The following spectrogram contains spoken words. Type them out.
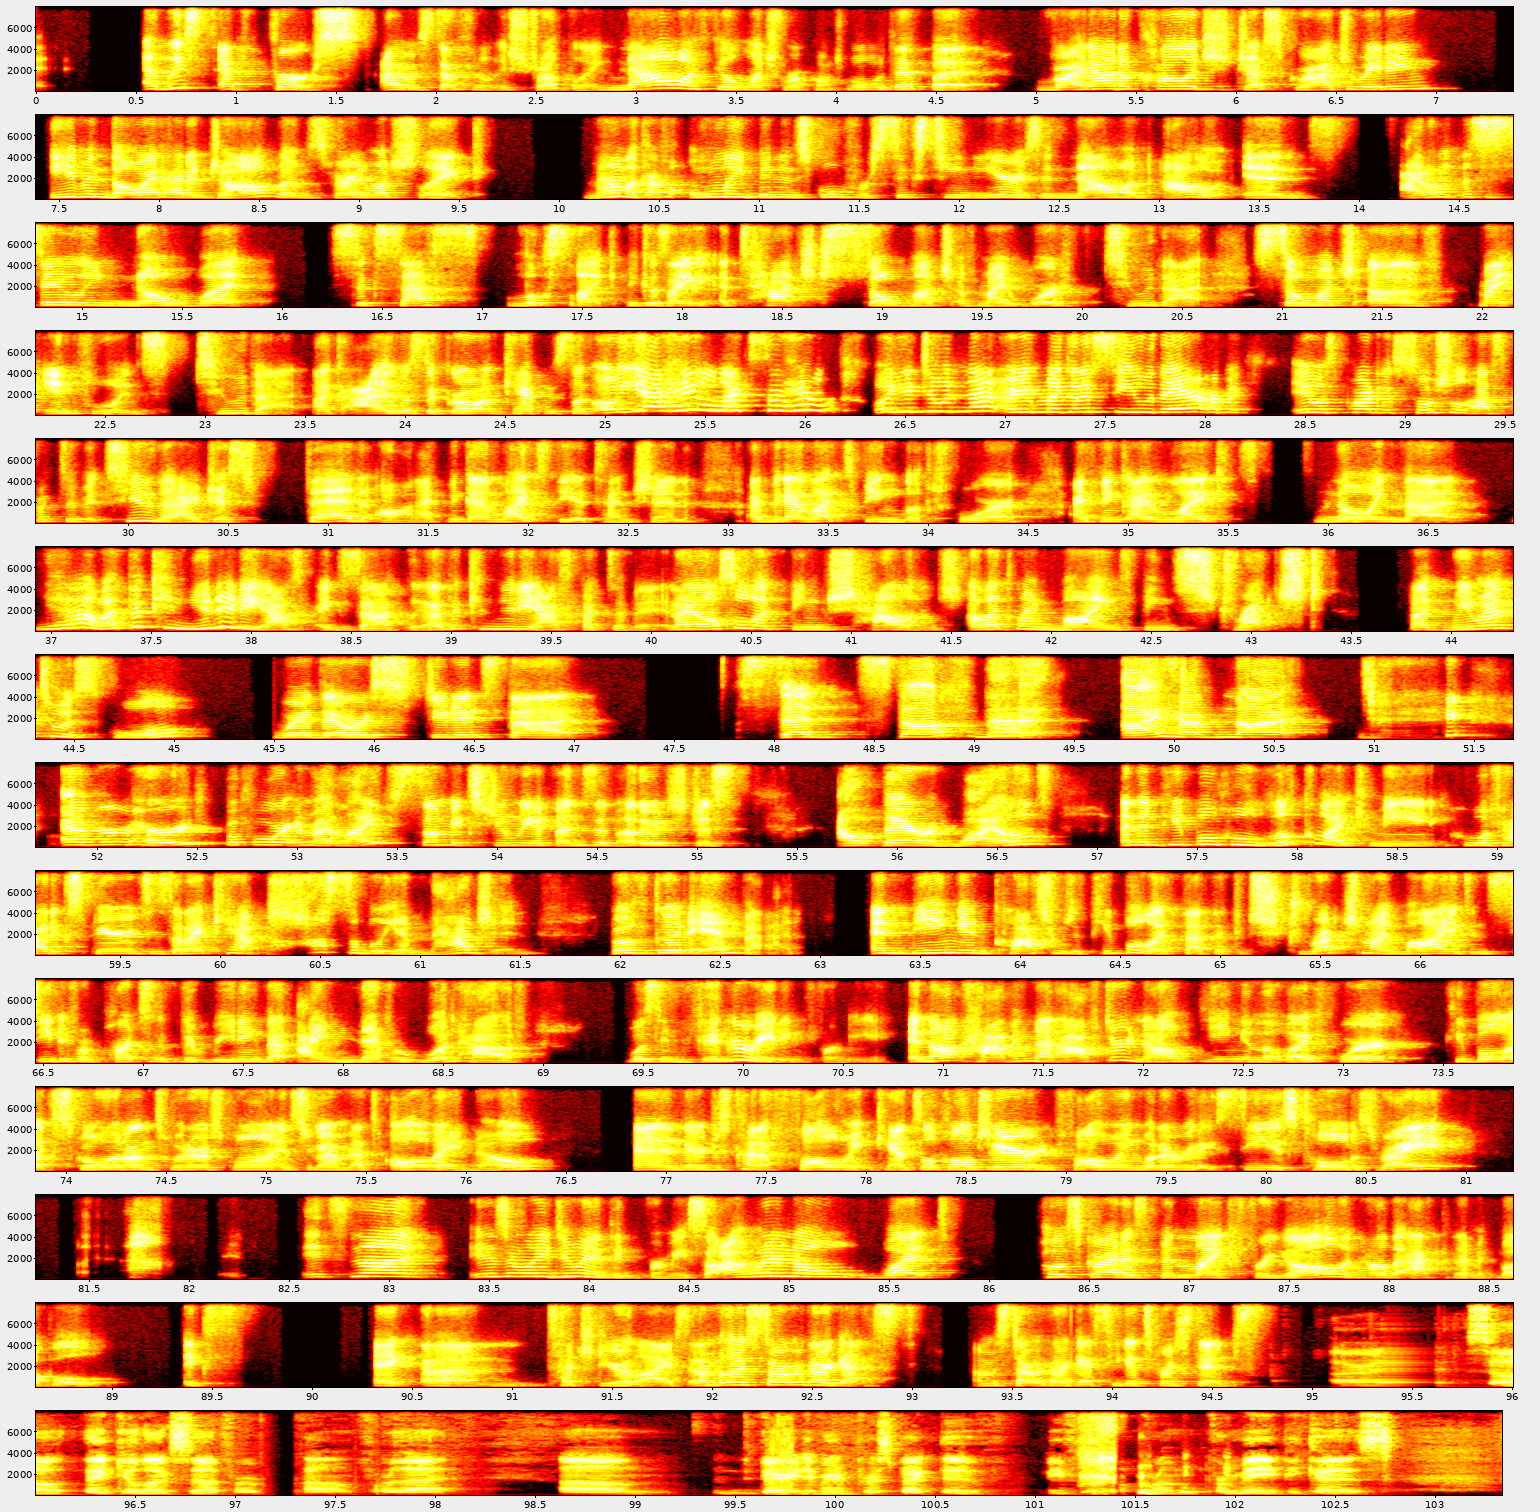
at least at first, I was definitely struggling. Now I feel much more comfortable with it. But right out of college, just graduating, even though I had a job, I was very much like, man, like I've only been in school for 16 years and now I'm out and I don't necessarily know what success looks like because I attached so much of my worth to that, so much of my influence to that. Like I was the girl on campus, like, oh yeah, hey Alexa, hey, oh you doing that? Are you am I gonna see you there? I, it was part of the social aspect of it too that I just fed on. I think I liked the attention. I think I liked being looked for. I think I liked knowing that yeah, like the community aspect. Exactly. I like the community aspect of it. And I also like being challenged. I like my mind being stretched. Like we went to a school where there were students that said stuff that I have not ever heard before in my life. Some extremely offensive, others just out there and wild. And then people who look like me who have had experiences that I can't possibly imagine, both good and bad. And being in classrooms with people like that that could stretch my mind and see different parts of the reading that I never would have was invigorating for me. And not having that after now being in the life where people like scrolling on Twitter, scrolling on Instagram, that's all they know. And they're just kind of following cancel culture and following whatever they see is told is right. It's not, it doesn't really do anything for me. So I want to know what post grad has been like for y'all and how the academic bubble ex- um, touched your lives. And I'm going to start with our guest. I'm going to start with our guest. He gets first dibs. All right. So thank you, Alexa, for um, for that. Um, very different perspective from for me because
